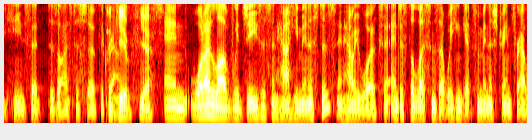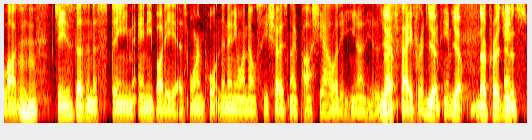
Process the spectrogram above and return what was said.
He instead desires to serve the To crowd. give, yes. And what I love with Jesus and how he ministers and how he works, and, and just the lessons that we can get for ministry and for our lives Mm-hmm. is Jesus doesn't esteem anybody as more important than anyone else. He shows no partiality. You know, there's no favorites Yep, with him. Yep. No And prejudice.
